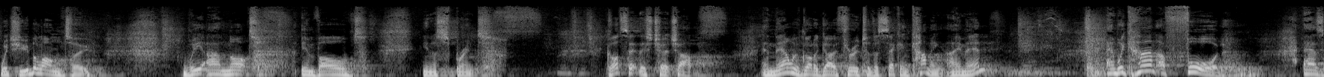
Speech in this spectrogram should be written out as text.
which you belong to, we are not involved in a sprint. God set this church up, and now we've got to go through to the second coming. Amen? And we can't afford, as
